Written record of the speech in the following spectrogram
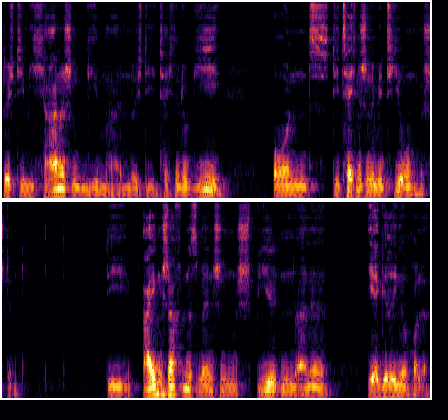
durch die mechanischen Gegebenheiten, durch die Technologie und die technischen Limitierungen bestimmt. Die Eigenschaften des Menschen spielten eine eher geringe Rolle.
